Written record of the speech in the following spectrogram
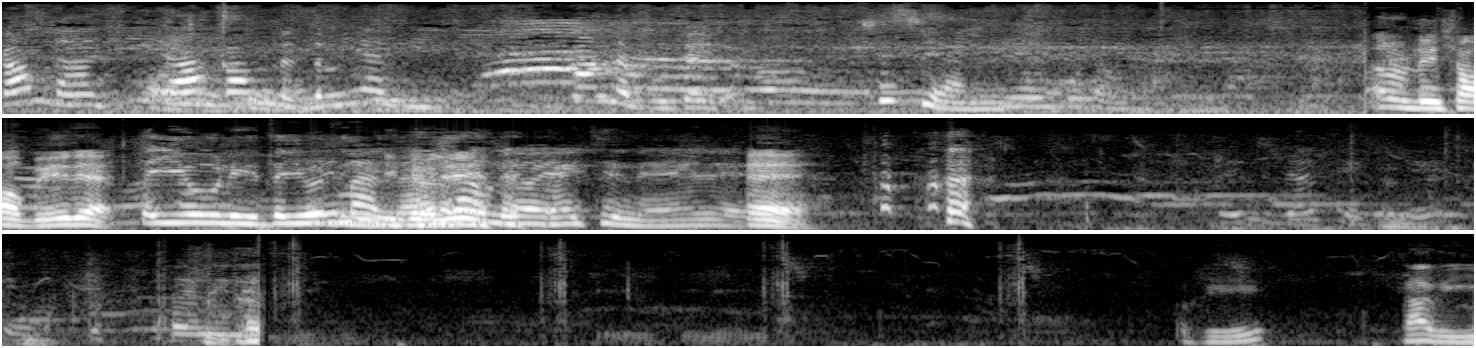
ကောင်းတာဒါကောင်းတယ်သမီးကကြီးကောင်းတယ်ပူကြိုက်တယ်ချစ်စရာလေးအဲ့လိုလေးရှောက်ပေးတဲ့တယိုလေးတယိုလေးမှလမ်းလျှောက်လျှောက်ရိုက်ချင်တယ်တဲ့အဲโอเคရပြီ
